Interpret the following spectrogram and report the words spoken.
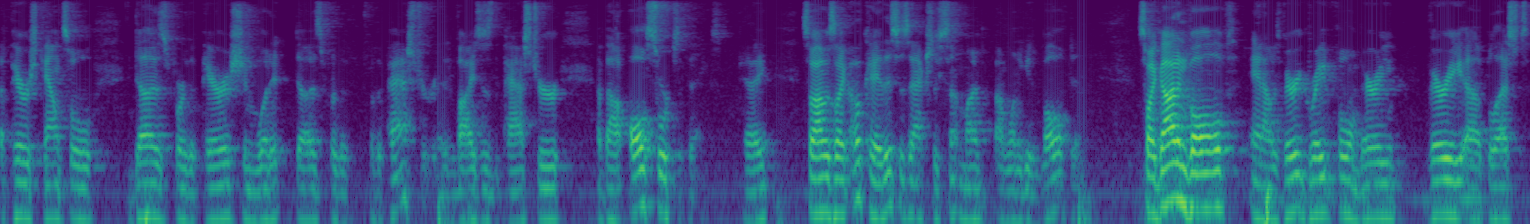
a parish council does for the parish and what it does for the for the pastor. It advises the pastor about all sorts of things. Okay, so I was like, okay, this is actually something I, I want to get involved in. So I got involved, and I was very grateful and very very uh, blessed.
